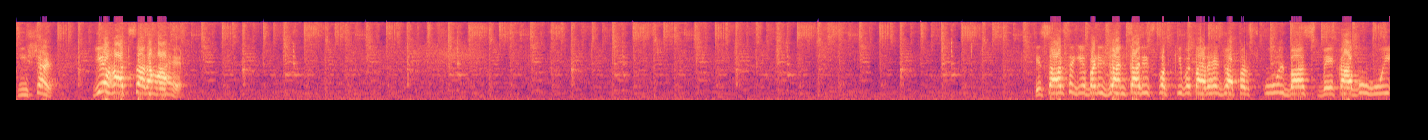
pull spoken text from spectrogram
भीषण ये हादसा रहा है। हिसार से ये बड़ी जानकारी इस वक्त की बता रहे हैं, जहाँ पर स्कूल बस बेकाबू हुई,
